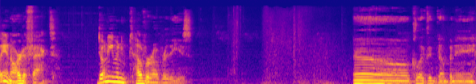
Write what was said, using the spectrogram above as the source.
Play an artifact. Don't even hover over these. Oh, collected company.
